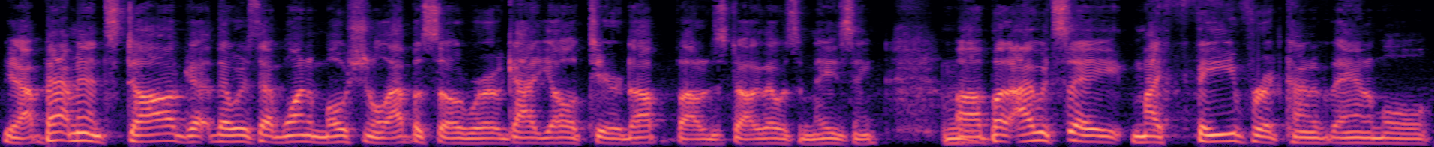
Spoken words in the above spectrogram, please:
Yeah, Batman's dog. uh, There was that one emotional episode where it got y'all teared up about his dog. That was amazing. Uh, but I would say my favorite kind of animal,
